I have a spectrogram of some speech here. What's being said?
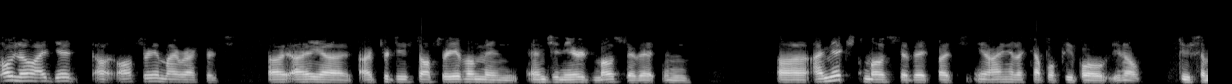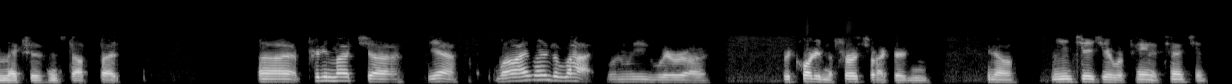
Oh no, I did uh, all three of my records. I I, uh, I produced all three of them and engineered most of it, and uh, I mixed most of it. But you know, I had a couple people, you know, do some mixes and stuff. But uh, pretty much, uh, yeah. Well, I learned a lot when we were uh, recording the first record, and you know, me and JJ were paying attention.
